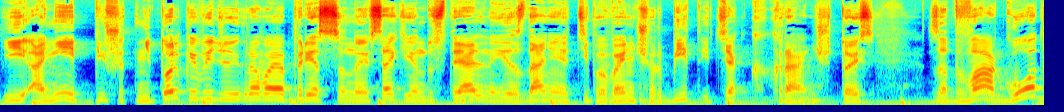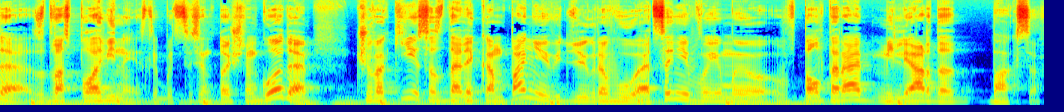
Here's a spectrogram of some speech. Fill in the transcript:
и о ней пишет не только видеоигровая пресса, но и всякие индустриальные издания типа VentureBeat и TechCrunch. То есть за два года, за два с половиной, если быть совсем точным года, чуваки создали компанию видеоигровую, оцениваемую в полтора миллиарда баксов.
